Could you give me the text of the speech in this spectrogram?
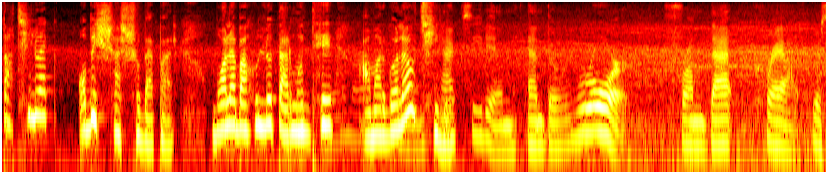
তা ছিল এক অবিশ্বাস্য ব্যাপার। বলা বাহুল্য তার মধ্যে আমার গলাও ছিল। From that crowd was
